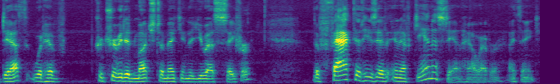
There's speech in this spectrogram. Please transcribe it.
death would have contributed much to making the U.S. safer. The fact that he's in Afghanistan, however, I think,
